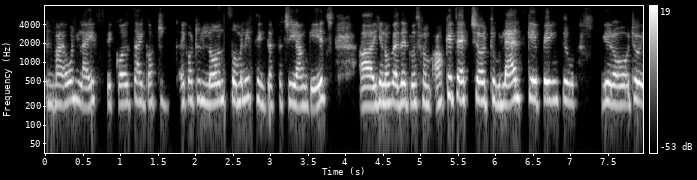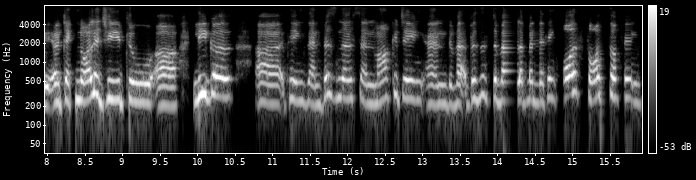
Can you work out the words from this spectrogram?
in my own life because I got to I got to learn so many things at such a young age. Uh, you know, whether it was from architecture to landscaping to you know to uh, technology to uh, legal uh, things and business and marketing and de- business development. I think all sorts of things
